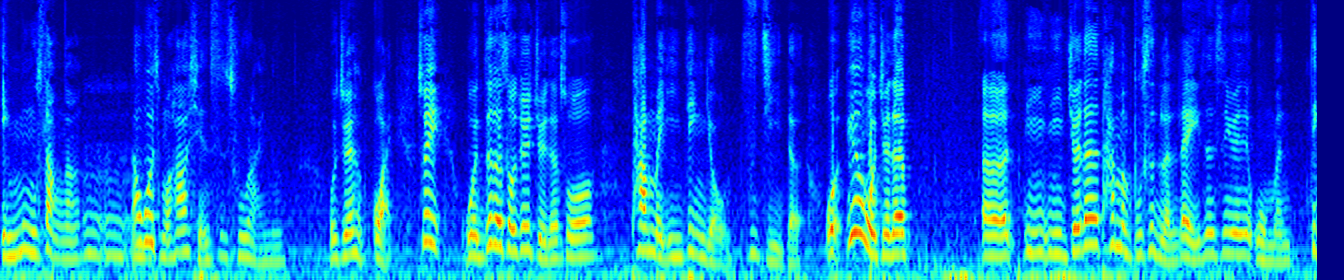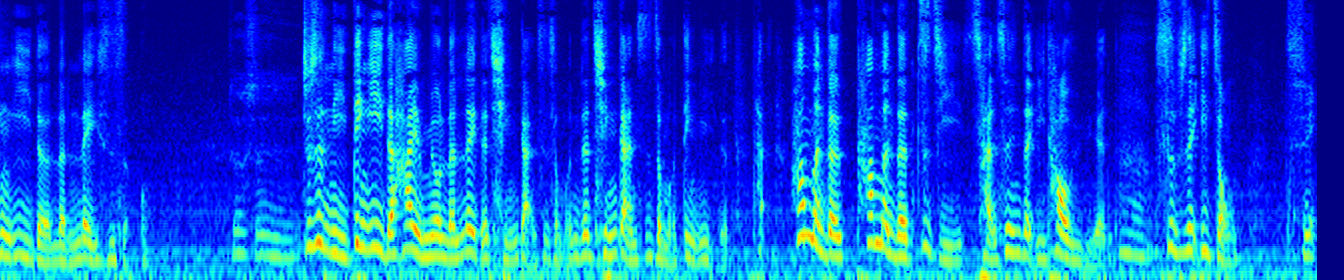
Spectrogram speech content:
荧幕上啊。嗯，嗯嗯，那为什么它要显示出来呢？我觉得很怪，所以我这个时候就觉得说，他们一定有自己的。我因为我觉得，呃，你你觉得他们不是人类，这是因为我们定义的人类是什么？就是就是你定义的他有没有人类的情感是什么？你的情感是怎么定义的？他他们的他们的自己产生的一套语言，嗯，是不是一种情？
